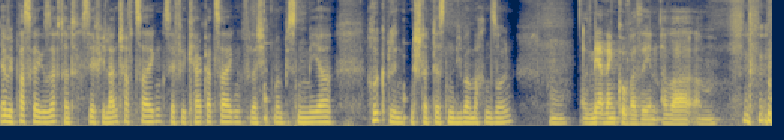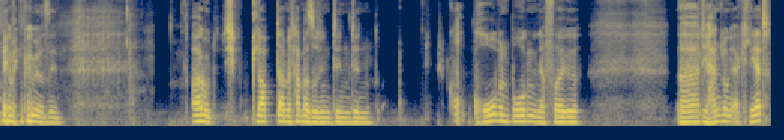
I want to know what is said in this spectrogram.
Ja, wie Pascal gesagt hat, sehr viel Landschaft zeigen, sehr viel Kerker zeigen. Vielleicht hätte man ein bisschen mehr Rückblinden stattdessen lieber machen sollen. Hm. Also mehr Vancouver sehen, aber ähm. mehr Vancouver sehen. Aber gut, ich glaube, damit haben wir so den, den, den groben Bogen in der Folge äh, die Handlung erklärt.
